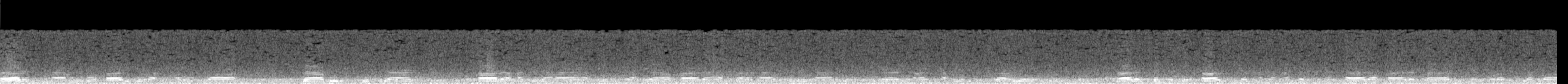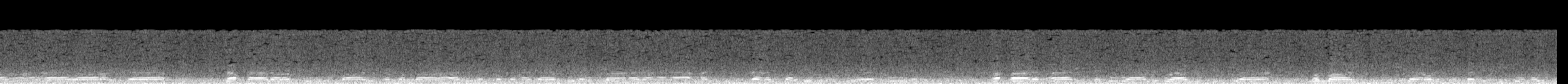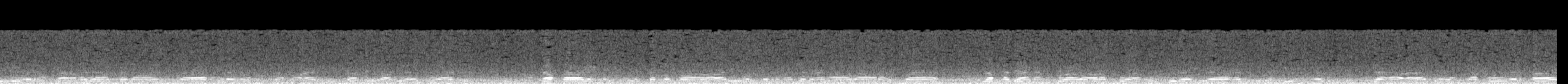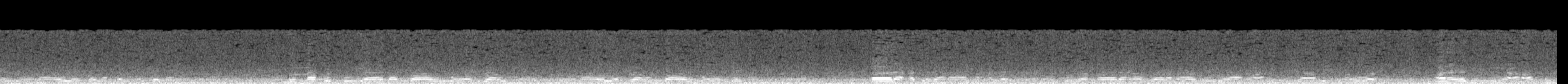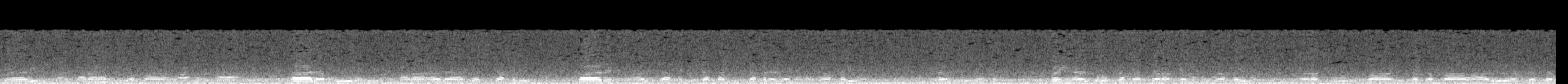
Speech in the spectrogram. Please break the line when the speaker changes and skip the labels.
قال الإمام البخاري رحمه الله باب الاستخراج قال حدثنا يحيى بن يحيى قال أخبرنا سليمان بن هلال عن يحيى بن سعيد. قال سمعت القاسم بن محمد قال قالت عائشه رضي الله عنها يا رأسا فقال رسول الله صلى الله عليه وسلم ذاك لو كان لنا حج فاستغفر ويقول فقالت عائشة واجب والله ولو كان اخر يوم سمع بعد ازواجه فقال النبي صلى الله عليه وسلم بل أنا على راسها لقد هممت وأردت أن أرسل إلى أبي بكر فاعاد أن يقول القائلون أو يتمنى المتمنون ثم قلت يا الله ويرجع المؤمنون ويرجع الله المؤمنون. قال حدثنا محمد بن قال أخبرنا سفيان بن عروه عن ابيه عن عبد الله بن عمر رضي الله عنهما قال قيل لعمر ألا تستحلف قال إن استحلف فقد استحلف من هو خير مني. ابي بكر فان أترك فقد ترك من هو خير مني رسول الله صلى الله عليه وسلم.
